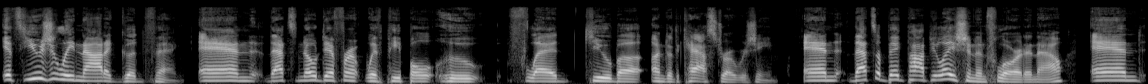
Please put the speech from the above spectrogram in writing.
it's usually not a good thing. And that's no different with people who fled Cuba under the Castro regime. And that's a big population in Florida now. And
